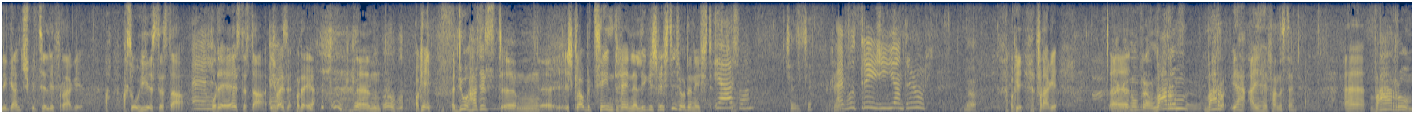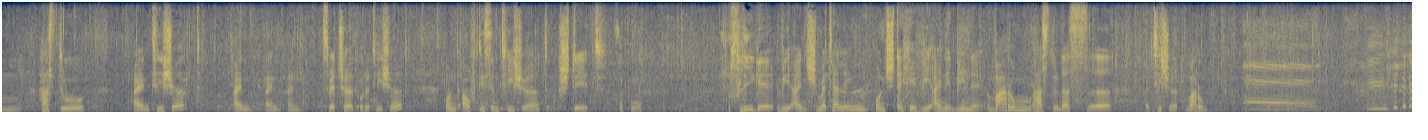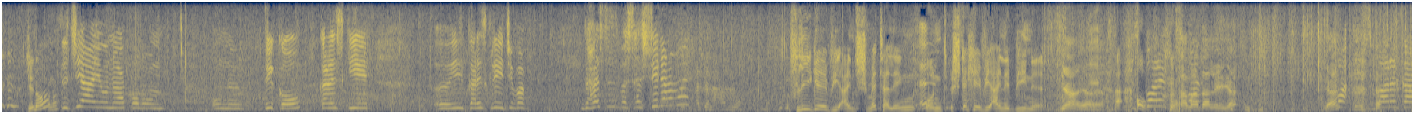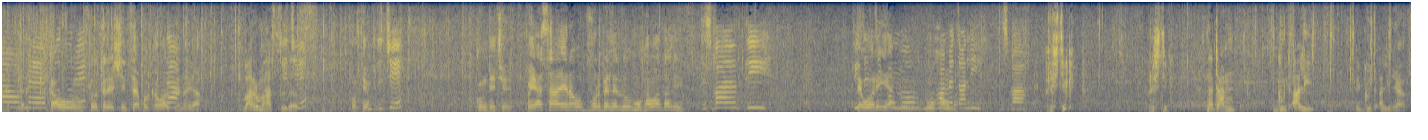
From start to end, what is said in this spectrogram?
Eine ganz spezielle Frage. Ach, ach so, hier ist der Star. Äh. Oder er ist der Star. Ich weiß nicht. Oder er. ähm, okay, du hattest, ähm, ich glaube, zehn Trainer. Liege ich richtig oder nicht? Ja, schon. 30 antrenori. Da. Okay, Frage. Nu warum, warum, ja, I have understand. Äh, warum hast du ein T-Shirt, ein, ein, ein Sweatshirt oder T-Shirt und auf diesem T-Shirt steht? Fliege wie ein Schmetterling und steche wie eine Biene. Warum hast du das äh, T-Shirt? Warum? You know? de ce ai un acolo un, un tricou care scrie care scrie ceva Wie heißt das? Was steht da nochmal? Fliege wie ein Schmetterling und steche wie eine Biene. Ia, ia, ia. Ah, oh, Muhammad Ali, ia? Ia? zboară, ca un Ca o fluture. fluture și înțeapă ca o Da. albină, ia. warum hast du das? Poftim? De ce? Cum de ce? Păi asta erau vorbele lui Muhammad Ali. Das war die, die Theorie Mo Muhammad Muhammad. Ali. Das war Richtig? Richtig? Na dann, gut Ali. Gut Ali. Ia.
